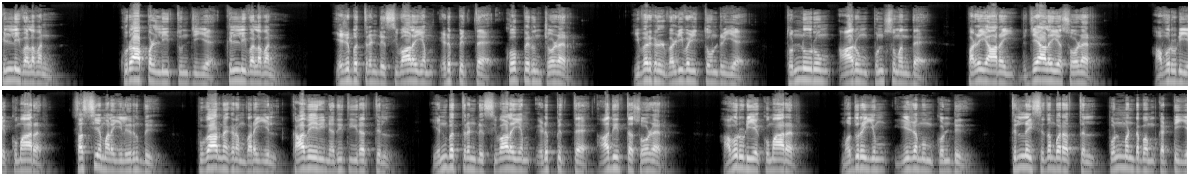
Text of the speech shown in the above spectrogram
கிள்ளிவளவன் குராப்பள்ளி துஞ்சிய கிள்ளிவளவன் எழுபத்திரண்டு சிவாலயம் எடுப்பித்த கோப்பெருஞ்சோழர் இவர்கள் வழிவழி தோன்றிய தொன்னூறும் ஆறும் புன்சுமந்த பழையாறை விஜயாலய சோழர் அவருடைய குமாரர் சசியமலையிலிருந்து புகார் நகரம் வரையில் காவேரி நதி தீரத்தில் எண்பத்திரண்டு சிவாலயம் எடுப்பித்த ஆதித்த சோழர் அவருடைய குமாரர் மதுரையும் ஈழமும் கொண்டு தில்லை சிதம்பரத்தில் பொன்மண்டபம் கட்டிய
